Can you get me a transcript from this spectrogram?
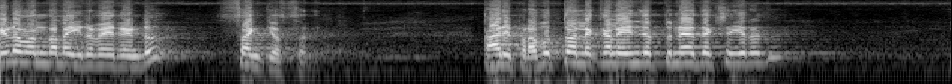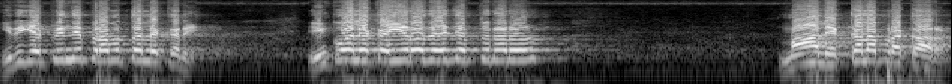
ఏడు వందల ఇరవై రెండు సంఖ్య వస్తుంది. కానీ ప్రభుత్వ లెక్కలు ఏం చెప్తున్నాయి అధ్యక్ష ఈరోజు? ఇది చెప్పింది ప్రభుత్వ లెక్కనే. ఇంకో లెక్క ఈరోజు ఏం చెప్తున్నారు? మా లెక్కల ప్రకారం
